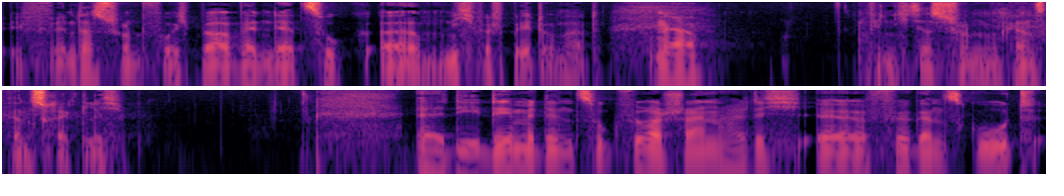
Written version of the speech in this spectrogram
ich finde das schon furchtbar, wenn der Zug ähm, nicht Verspätung hat. Ja. Finde ich das schon ganz, ganz schrecklich. Äh, die Idee mit den Zugführerscheinen halte ich äh, für ganz gut.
